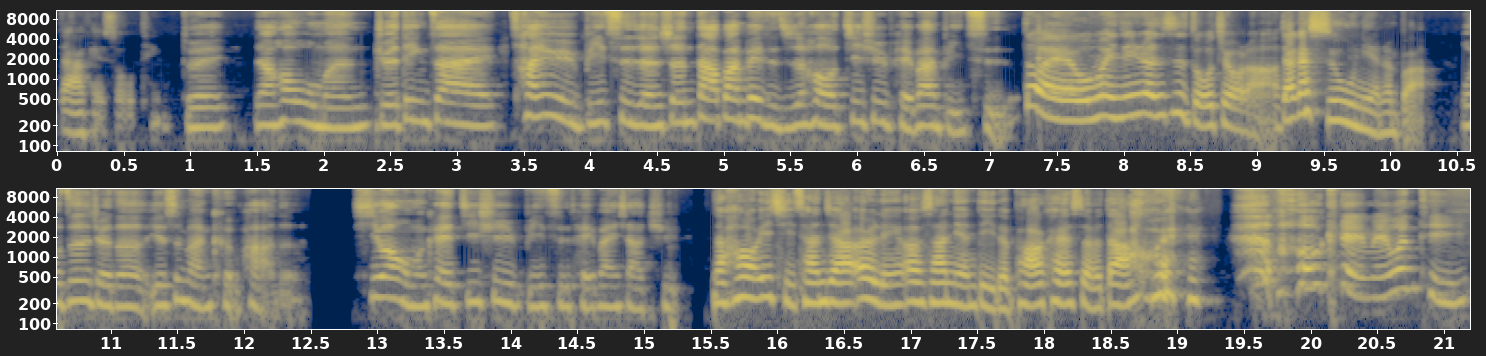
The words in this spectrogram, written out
大家可以收听。对，然后我们决定在参与彼此人生大半辈子之后，继续陪伴彼此。对我们已经认识多久了？大概十五年了吧？我真的觉得也是蛮可怕的。希望我们可以继续彼此陪伴下去。然后一起参加二零二三年底的 Podcaster 大会。OK，没问题。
